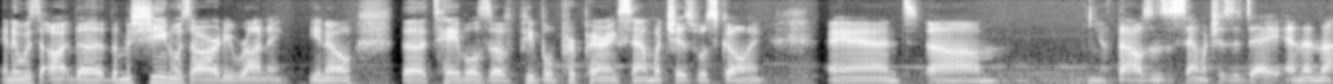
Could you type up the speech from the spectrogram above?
and it was uh, the the machine was already running. You know, the tables of people preparing sandwiches was going, and um, you know thousands of sandwiches a day, and then the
